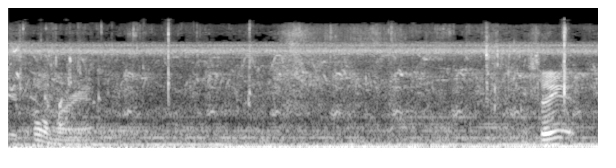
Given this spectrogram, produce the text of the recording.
Yeah, pull them around. You see it?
